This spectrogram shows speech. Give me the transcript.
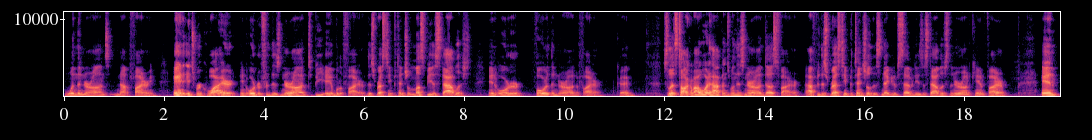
when the neuron's not firing. And it's required in order for this neuron to be able to fire. This resting potential must be established in order for the neuron to fire. Okay? So let's talk about what happens when this neuron does fire. After this resting potential, this negative 70 is established, the neuron can fire. And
